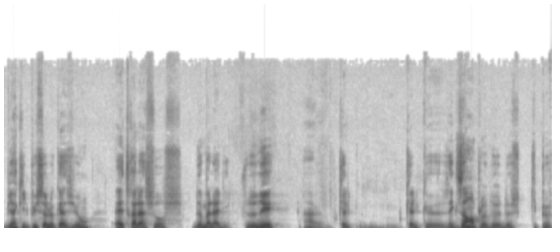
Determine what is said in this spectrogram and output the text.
bien qu'ils puissent à l'occasion être à la source de maladies. Je vais donner quelques exemples de, ce qui peut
